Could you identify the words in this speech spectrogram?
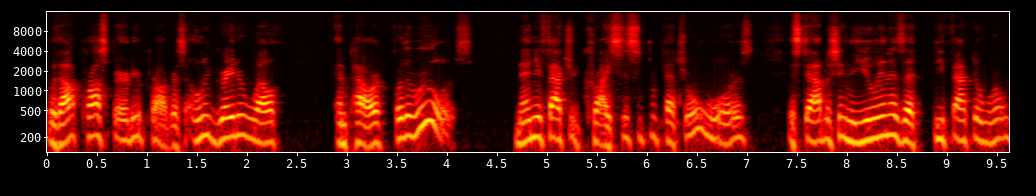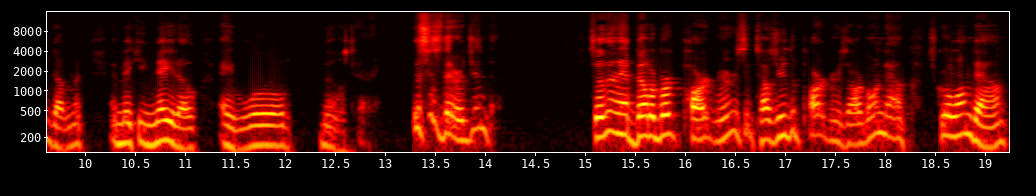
without prosperity or progress, only greater wealth and power for the rulers. Manufactured crisis and perpetual wars, establishing the UN as a de facto world government, and making NATO a world military. This is their agenda. So then they have Bilderberg partners. It tells you the partners are going down. Scroll on down.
